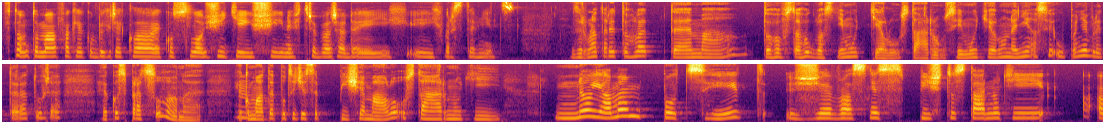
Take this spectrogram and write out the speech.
v tom to má fakt, jako bych řekla, jako složitější než třeba řada jejich, jejich vrstevnic. Zrovna tady tohle téma toho vztahu k vlastnímu tělu, stárnoucímu tělu, není asi úplně v literatuře jako zpracované. Jako hmm. máte pocit, že se píše málo o stárnutí? No já mám pocit, že vlastně spíš to stárnutí a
